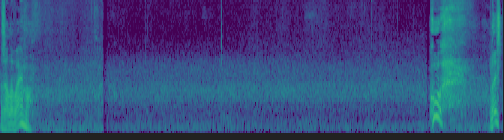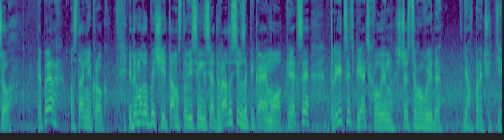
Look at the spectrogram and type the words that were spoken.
Заливаємо. Фух. Ну що, тепер останній крок. Ідемо до печі. Там 180 градусів, запікаємо кекси 35 хвилин. Що з цього вийде? Я в перечутті.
